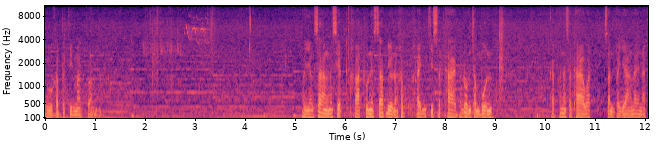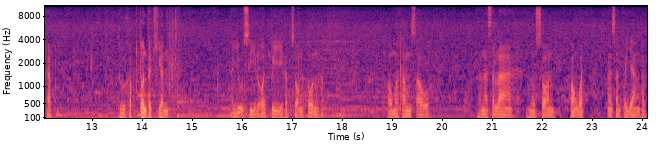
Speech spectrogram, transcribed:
ดูครับปฏิมากร ยังสร้างไม่เสร็จขาดทุนทรัพย์อยู่นะครับ ใครมีจิตศรัทธาก็ร่วมทำบุญ กับคณะศรัทธาวัดสันปะยางได้นะครับ ดูครับต้นตะเคียน อายุ 400 ปีครับสองต้นครับเขามาทำเสาอนาสลาอนุสรของวัดสันปะยางครับ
